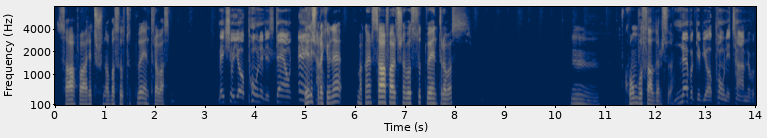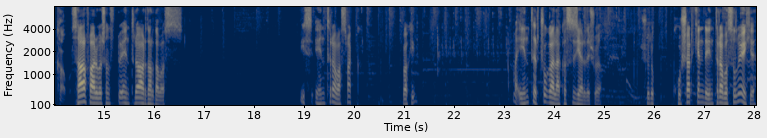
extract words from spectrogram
Sağ fare tuşuna basılı tut ve enter'a bas. Out. rakibine bakın sağ fare tuşuna bas tut ve enter'a bas. Hmm. Combo saldırısı. Sağ fare başına tut ve enter'a ard arda bas. Biz enter'a basmak. Bakayım. Ama enter çok alakasız yerde şu an. Şöyle koşarken de enter'a basılmıyor ki.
